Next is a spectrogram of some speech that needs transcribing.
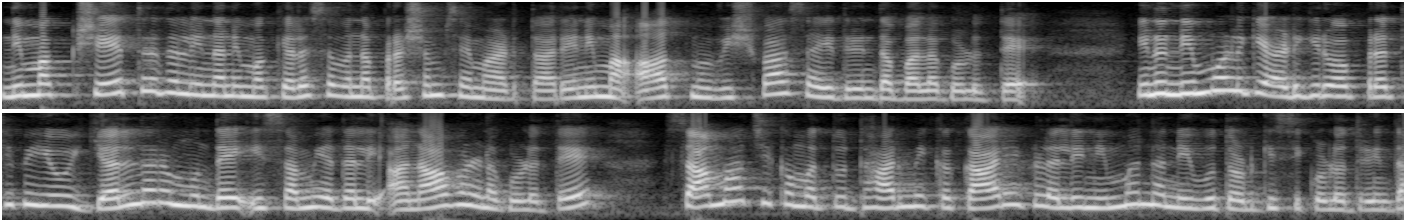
ನಿಮ್ಮ ಕ್ಷೇತ್ರದಲ್ಲಿನ ನಿಮ್ಮ ಕೆಲಸವನ್ನು ಪ್ರಶಂಸೆ ಮಾಡ್ತಾರೆ, ನಿಮ್ಮ ಆತ್ಮವಿಶ್ವಾಸ ಇದರಿಂದ ಬಲಗೊಳ್ಳುತ್ತೆ. ಇನ್ನು ನಿಮ್ಮೊಳಗೆ ಅಡಗಿರುವ ಪ್ರತಿಭೆಯು ಎಲ್ಲರ ಮುಂದೆ ಈ ಸಮಯದಲ್ಲಿ ಅನಾವರಣಗೊಳ್ಳುತ್ತೆ. ಸಾಮಾಜಿಕ ಮತ್ತು ಧಾರ್ಮಿಕ ಕಾರ್ಯಗಳಲ್ಲಿ ನಿಮ್ಮನ್ನು ನೀವು ತೊಡಗಿಸಿಕೊಳ್ಳೋದ್ರಿಂದ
